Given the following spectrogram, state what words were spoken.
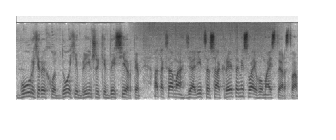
бургеры, хот-догі, блінчыкі, дэсерты, а таксама дзяліцца сакрэтамі свайго майстра міністэрства.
